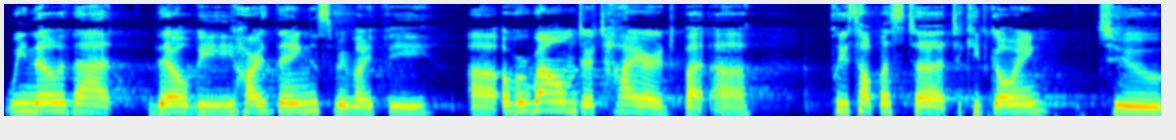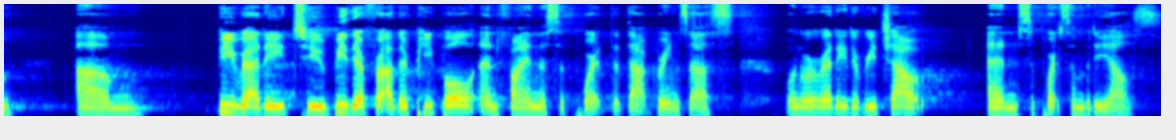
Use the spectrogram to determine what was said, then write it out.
We know that there'll be hard things. We might be uh, overwhelmed or tired, but uh, please help us to, to keep going, to um, be ready to be there for other people and find the support that that brings us when we're ready to reach out and support somebody else.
